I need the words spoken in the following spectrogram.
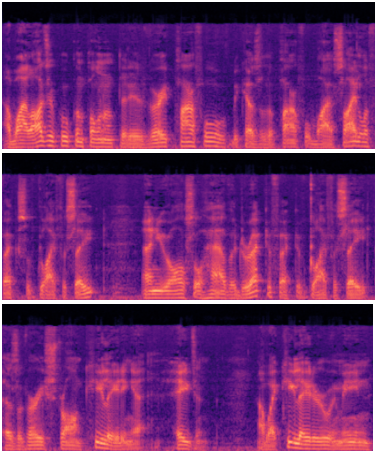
a biological component that is very powerful because of the powerful biocidal effects of glyphosate. And you also have a direct effect of glyphosate as a very strong chelating agent. Now, by chelator, we mean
